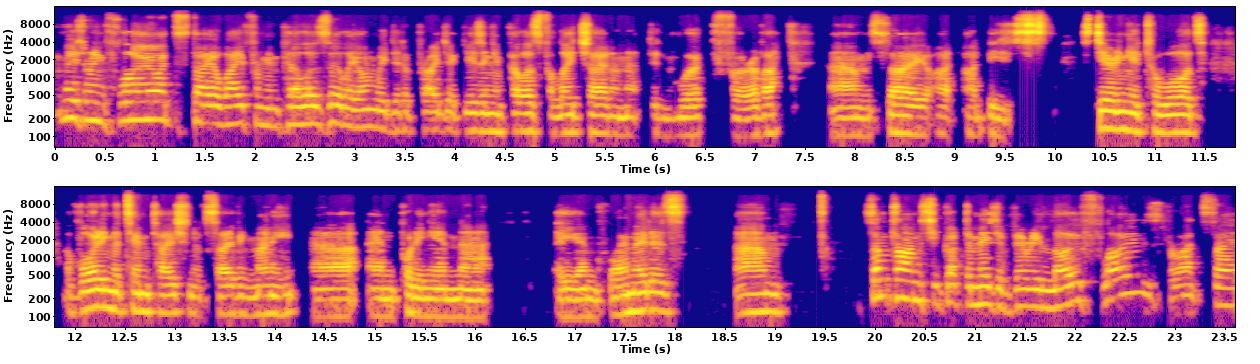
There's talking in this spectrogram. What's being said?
measuring flow, I'd stay away from impellers. Early on, we did a project using impellers for leachate and that didn't work forever. Um, so I'd, I'd be steering you towards avoiding the temptation of saving money uh, and putting in uh, EM flow meters. Um, sometimes you've got to measure very low flows, right? So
